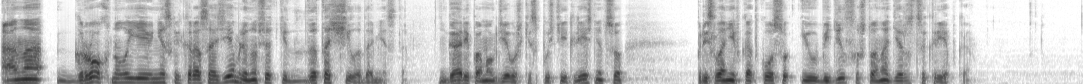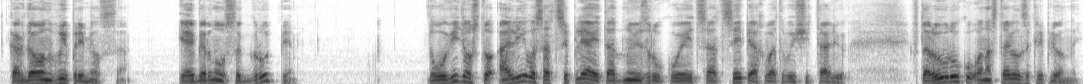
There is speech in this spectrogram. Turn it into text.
Она грохнула ею несколько раз о землю, но все-таки дотащила до места. Гарри помог девушке спустить лестницу, прислонив к откосу, и убедился, что она держится крепко. Когда он выпрямился и обернулся к группе, то увидел, что Оливас отцепляет одну из рук Уэйтса от цепи, охватывающей талию. Вторую руку он оставил закрепленной.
